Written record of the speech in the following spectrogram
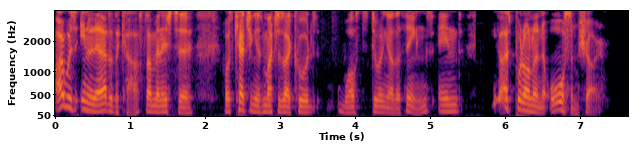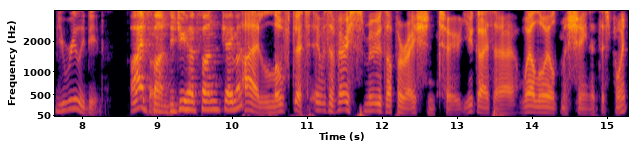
I was in and out of the cast. I managed to, I was catching as much as I could whilst doing other things. And you guys put on an awesome show. You really did. I had fun. Did you have fun, Jamer? I loved it. It was a very smooth operation, too. You guys are a well oiled machine at this point.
